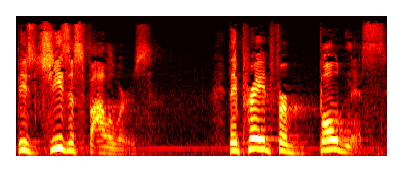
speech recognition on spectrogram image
these Jesus followers, they prayed for boldness.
